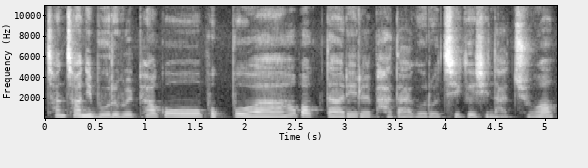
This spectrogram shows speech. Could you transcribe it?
천천히 무릎을 펴고 복부와 허벅다리를 바닥으로 지그시 낮추어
